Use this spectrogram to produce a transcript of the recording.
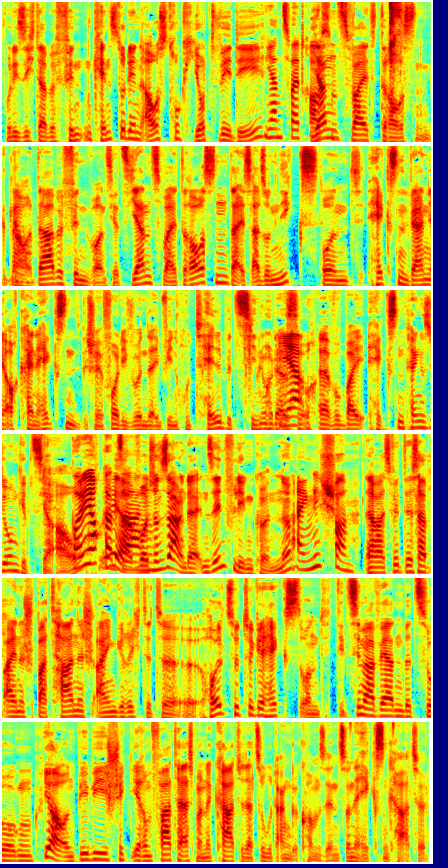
wo die sich da befinden. Kennst du den Ausdruck JWD? Ganz weit draußen. Ganz weit draußen, genau. Genau. Da befinden wir uns jetzt. Ganz weit draußen, da ist also nix. Und Hexen wären ja auch keine Hexen. Stell dir vor, die würden da irgendwie ein Hotel beziehen oder Ja. so. Äh, wobei Hexenpension gibt's ja auch. Wollte ich auch grad ja, sagen. wollte schon sagen, da hätten sie hinfliegen können, ne? Eigentlich schon. Aber es wird deshalb eine spartanisch eingerichtete äh, Holzhütte gehext und die Zimmer werden bezogen. Ja, und Bibi schickt ihrem Vater erstmal eine Karte, dazu gut angekommen sind. So eine Hexenkarte.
